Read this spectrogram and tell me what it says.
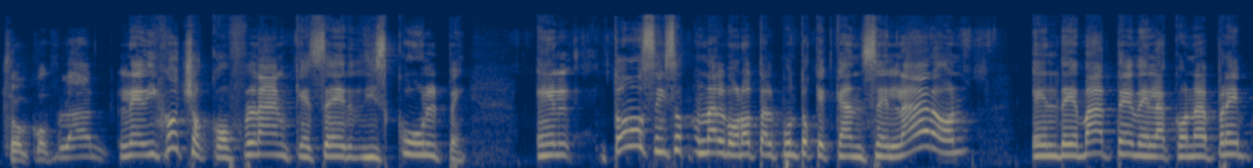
Chocoflan. Le dijo Chocoflan que se disculpe. El, todo se hizo un alboroto al punto que cancelaron el debate de la CONAPREP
